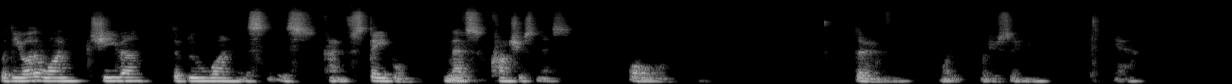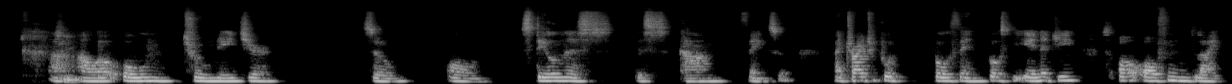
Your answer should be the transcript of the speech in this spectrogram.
But the other one, Shiva, the blue one, is is kind of stable. Hmm. That's consciousness, or the what what you're saying? Yeah, uh, See- our own true nature. So, or stillness, this calm thing. So, I try to put both in, both the energy. So o- often, like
